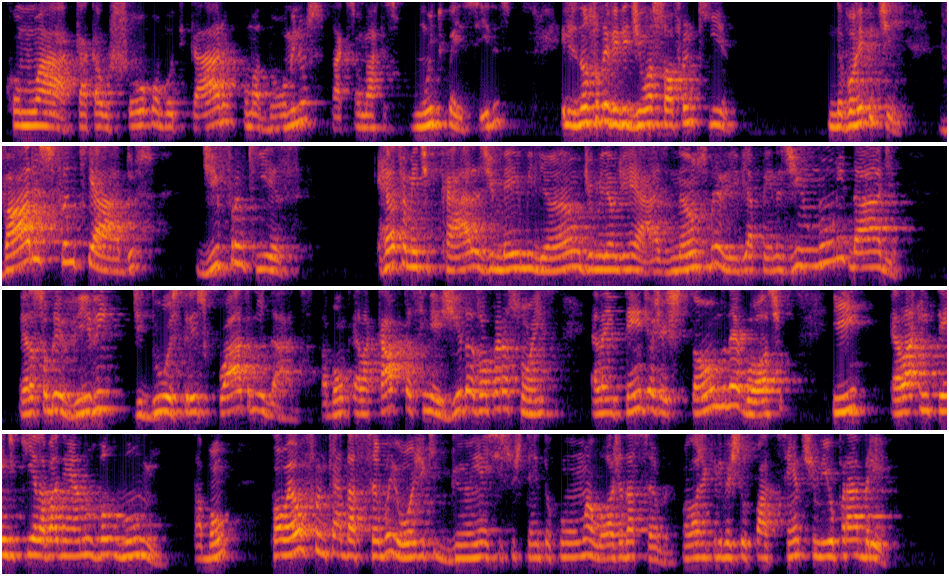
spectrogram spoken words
como a Cacau Show, como a Boticário, como a Domino's, tá? que são marcas muito conhecidas, eles não sobrevivem de uma só franquia. Vou repetir. Vários franqueados de franquias relativamente caras, de meio milhão, de um milhão de reais, não sobrevivem apenas de uma unidade. Elas sobrevivem de duas, três, quatro unidades, tá bom? Ela capta a sinergia das operações, ela entende a gestão do negócio e ela entende que ela vai ganhar no volume, tá bom? Qual é o franqueado da Subway hoje que ganha e se sustenta com uma loja da Subway? Uma loja que ele investiu 400 mil para abrir.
